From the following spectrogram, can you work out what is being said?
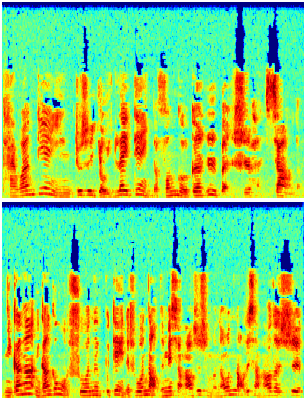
台湾电影就是有一类电影的风格跟日本是很像的。你刚刚你刚跟我说那部电影的时候，我脑子里面想到是什么呢？我脑子想到的是《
